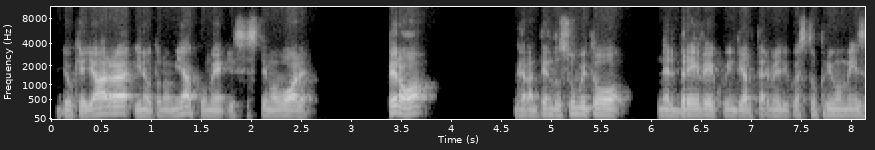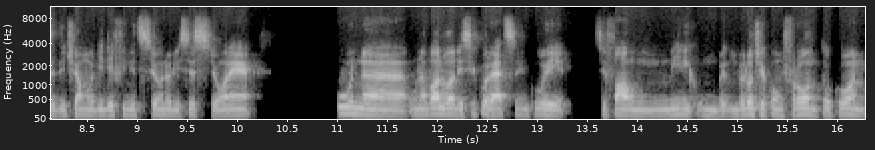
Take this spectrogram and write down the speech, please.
gli OKR in autonomia come il sistema vuole. Però garantendo subito nel breve, quindi al termine di questo primo mese, diciamo, di definizione o di sessione, un, una valvola di sicurezza in cui si fa un, mini, un, un veloce confronto con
